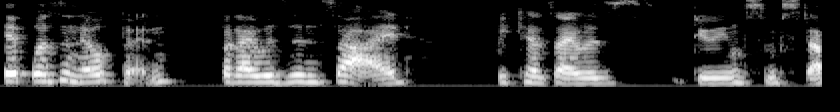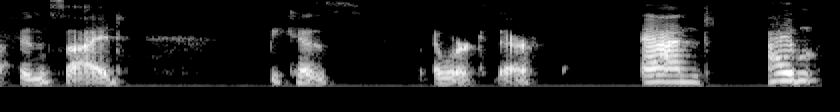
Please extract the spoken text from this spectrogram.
it wasn't open, but I was inside because I was doing some stuff inside because I work there. And I'm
